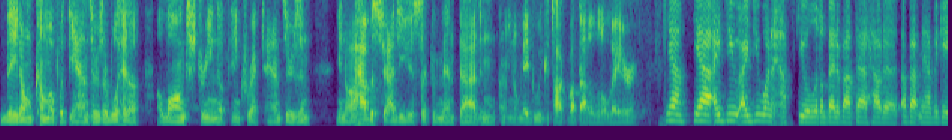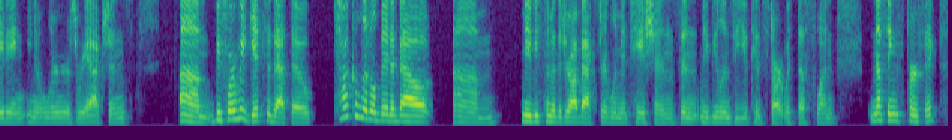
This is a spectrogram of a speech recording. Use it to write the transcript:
they don't come up with the answers or we'll hit a, a long string of incorrect answers. And you know i have a strategy to circumvent that. And you know maybe we could talk about that a little later. Yeah yeah i do i do want to ask you a little bit about that how to about navigating you know learners reactions. Um, before we get to that though talk a little bit about um, maybe some of the drawbacks or limitations. And maybe lindsay you could start with this one nothing's perfect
